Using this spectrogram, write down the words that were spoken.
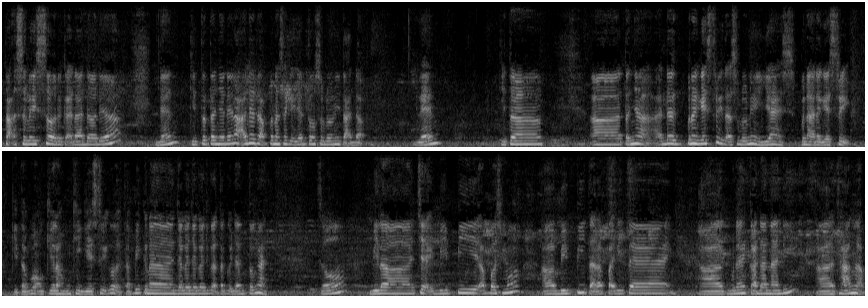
tak selesa dekat dada dia. Then, kita tanya dia lah, ada tak pernah sakit jantung sebelum ni? Tak ada. Then, kita uh, tanya ada pernah gastrik tak sebelum ni? Yes, pernah ada gastrik. Kita pun okey lah mungkin gastrik kot. Tapi kena jaga-jaga juga takut jantung kan. So, bila cek BP apa semua, uh, BP tak dapat detect. Uh, kemudian kadar nadi uh, sangat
